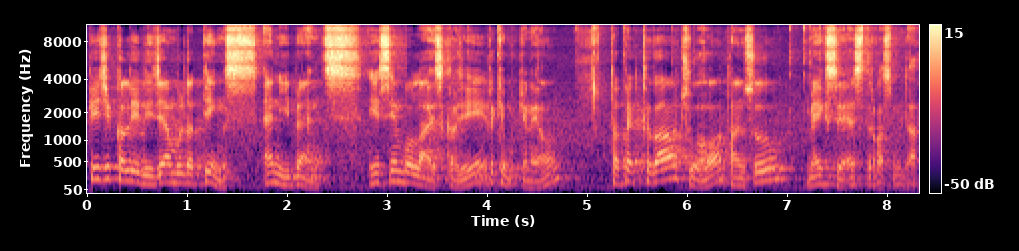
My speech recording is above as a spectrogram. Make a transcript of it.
physically resemble the things and events it symbolizes까지 이렇게 묶이네요. the fact가 주어, 단수 makes s 들어갔습니다.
